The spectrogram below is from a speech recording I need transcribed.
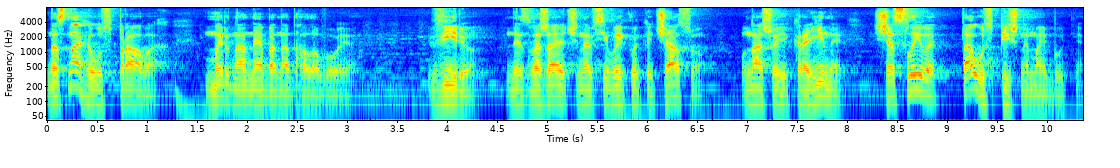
наснаги у справах, мирне неба над головою. Вірю, незважаючи на всі виклики часу, у нашої країни щасливе та успішне майбутнє.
